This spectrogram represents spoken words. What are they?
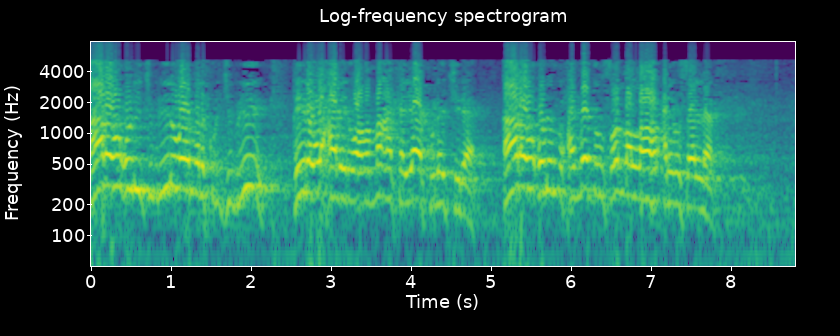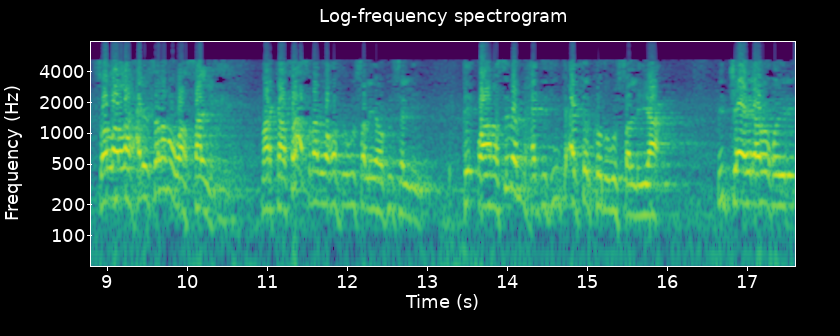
Qaala wuxuu ihi jibriilu waa malkuljibriil qiila waxaa la yidhi waama macaka yaa kula jira. Qaala wuxuu ihi muxamedun sala allahu calayh wasalam sala allahu alay wasalam waa salli. Marka saas nabiga mid jaahila wuxuu yidhi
